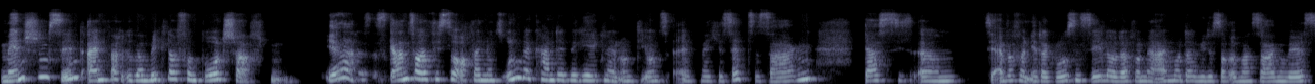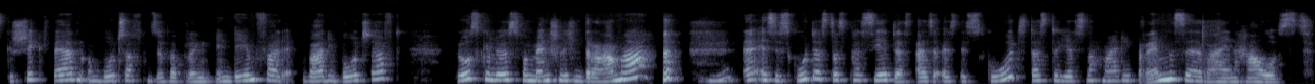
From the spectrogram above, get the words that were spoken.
Menschen sind einfach Übermittler von Botschaften. Ja. Das ist ganz häufig so, auch wenn uns Unbekannte begegnen und die uns irgendwelche Sätze sagen, dass sie, ähm, sie einfach von ihrer großen Seele oder von der Allmutter, wie du es auch immer sagen willst, geschickt werden, um Botschaften zu überbringen. In dem Fall war die Botschaft losgelöst vom menschlichen Drama. Mhm. Es ist gut, dass das passiert ist. Also es ist gut, dass du jetzt nochmal die Bremse reinhaust.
